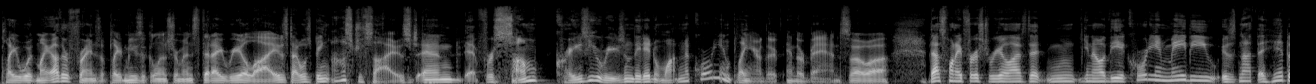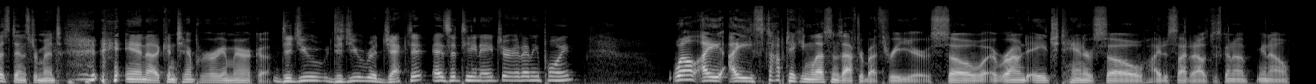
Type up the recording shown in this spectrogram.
play with my other friends that played musical instruments that I realized I was being ostracized. And for some crazy reason, they didn't want an accordion player in their, in their band. So uh, that's when I first realized that, mm, you know, the accordion maybe is not the hippest instrument in uh, contemporary America. Did you did you reject it as a teenager at any point? Well, I, I stopped taking lessons after about three years. So around age 10 or so, I decided I was just going to, you know,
